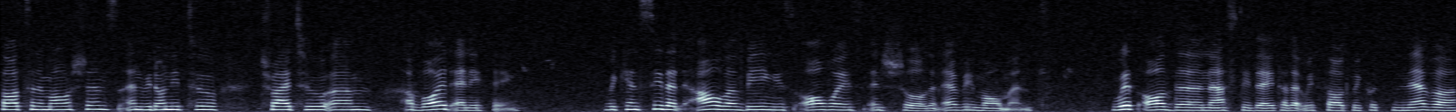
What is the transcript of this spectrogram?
thoughts and emotions and we don't need to try to um, avoid anything. We can see that our well-being is always ensured in every moment with all the nasty data that we thought we could never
